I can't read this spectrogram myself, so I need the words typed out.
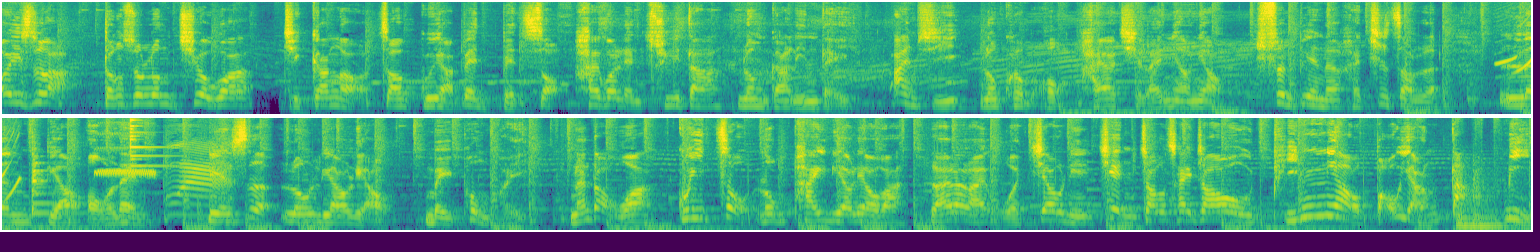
我意思啊，当初拢笑我一天哦，走几啊遍别墅，害我连吹打拢敢啉茶，暗时拢困不好，还要起来尿尿，顺便呢还制造了冷掉欧脸，脸 色拢寥寥，没碰回。难道我贵州拢拍尿尿吗？来来来，我教你见招拆招，频尿保养大秘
